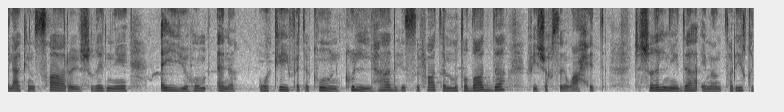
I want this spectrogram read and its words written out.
ولكن صار يشغلني أيهم أنا وكيف تكون كل هذه الصفات المتضادة في شخص واحد. تشغلني دائما طريقة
